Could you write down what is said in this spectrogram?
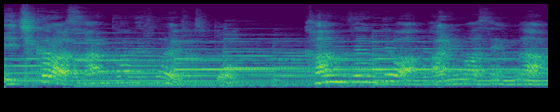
1から3ヶ月ぐらい経つと完全ではありませんが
